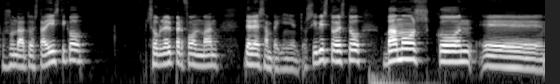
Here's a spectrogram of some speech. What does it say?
Pues un dato estadístico sobre el performance del S&P 500. Y visto esto, vamos con, eh,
